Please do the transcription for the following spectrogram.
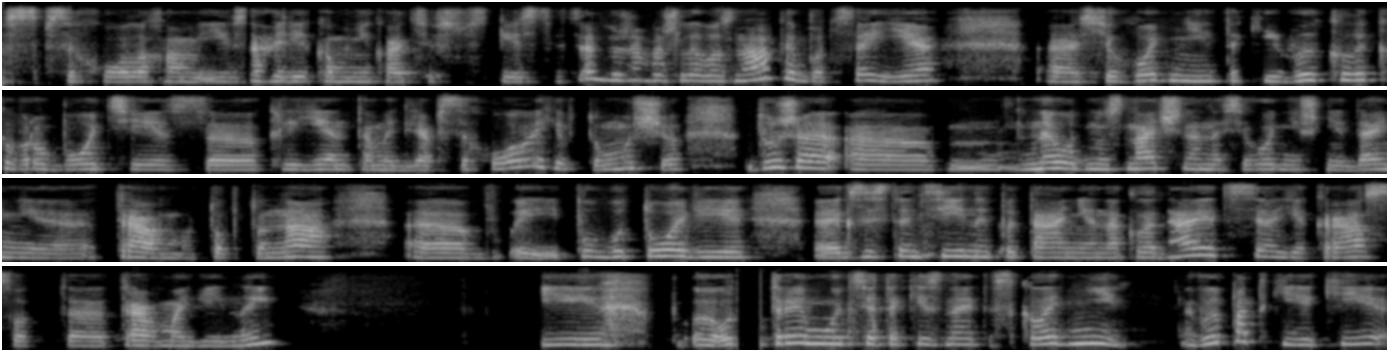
з психологом і взагалі комунікацію в суспільстві, це дуже важливо знати, бо це є сьогодні такий виклик в роботі з клієнтами для психологів, тому що дуже е, на сьогоднішній день е, травма, тобто на е, побутові екзистенційні питання накладається якраз от е, травма війни, і отримуються такі, знаєте, складні випадки, які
